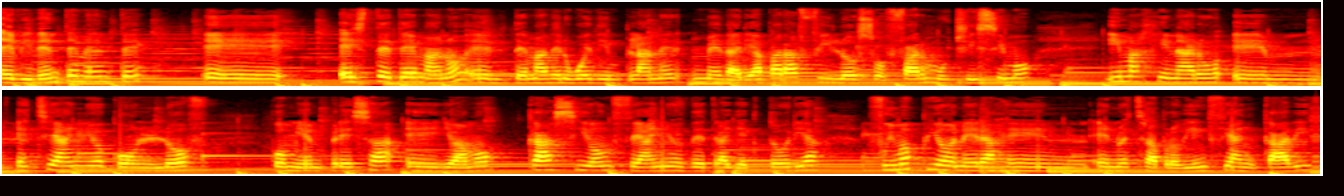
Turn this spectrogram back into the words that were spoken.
Evidentemente, eh, este tema, ¿no? El tema del wedding planner me daría para filosofar muchísimo. Imaginaros em, este año con Love, con mi empresa, eh, llevamos casi 11 años de trayectoria. Fuimos pioneras en, nuestra provincia, en Cádiz.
